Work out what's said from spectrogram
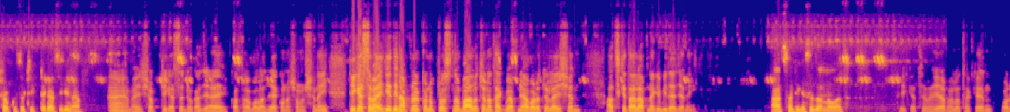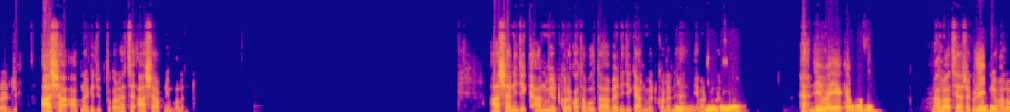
সবকিছু ঠিকঠাক আছে কিনা। হ্যাঁ, হ্যাঁ ভাই সব ঠিক আছে। ঢোকা যায়, কথা বলা যায়, কোন সমস্যা নেই। ঠিক আছে ভাই, যেদিন আপনার কোনো প্রশ্ন বা আলোচনা থাকবে আপনি আবারও চলে আসেন আজকে তাহলে আপনাকে বিদায় জানাই। আচ্ছা ঠিক আছে ধন্যবাদ। ঠিক আছে ভাইয়া, ভালো থাকেন। পরের আশা আপনাকে যুক্ত করা হয়েছে। আশা আপনি বলেন। আশা নিজেকে আনমিউট করে কথা বলতে হবে। নিজেকে আনমিউট করেন। হ্যাঁ, এবার। হ্যাঁ, জি ভাইয়া কেমন আছেন? ভালো আছি। আশা করি জি আপনি ভাই। ভালো।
